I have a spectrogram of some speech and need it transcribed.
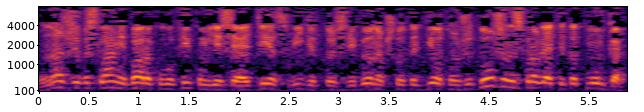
у нас же в исламе баракулуфикум, если отец видит, то есть ребенок что-то делает, он же должен исправлять этот мункар.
